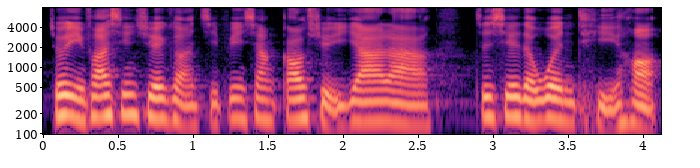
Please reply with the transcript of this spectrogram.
就引发心血管疾病，像高血压啦。这些的问题哈，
